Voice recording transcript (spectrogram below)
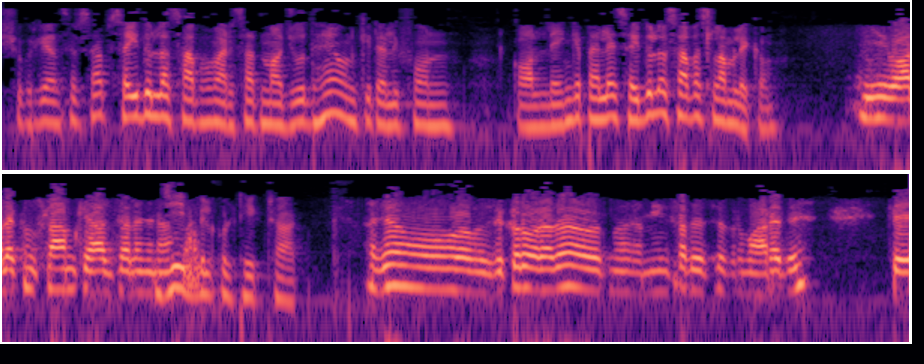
شکریہ انصر صاحب سعید اللہ صاحب ہمارے ساتھ موجود ہیں ان کی ٹیلی فون کال لیں گے پہلے سعید اللہ صاحب السلام علیکم جی وعلیکم السلام کیا حال چال ہے جی بالکل ٹھیک ٹھاک اچھا وہ ذکر ہو رہا تھا امین صاحب ایسے فرما رہے تھے کہ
